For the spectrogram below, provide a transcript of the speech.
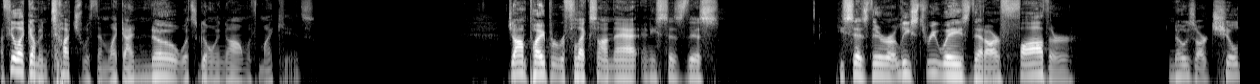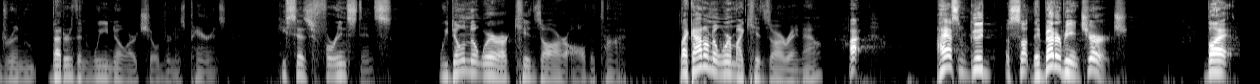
I feel like I'm in touch with them, like I know what's going on with my kids. John Piper reflects on that and he says this. He says there are at least three ways that our Father knows our children better than we know our children as parents. He says, for instance, we don't know where our kids are all the time. Like, I don't know where my kids are right now. I, I have some good, they better be in church, but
